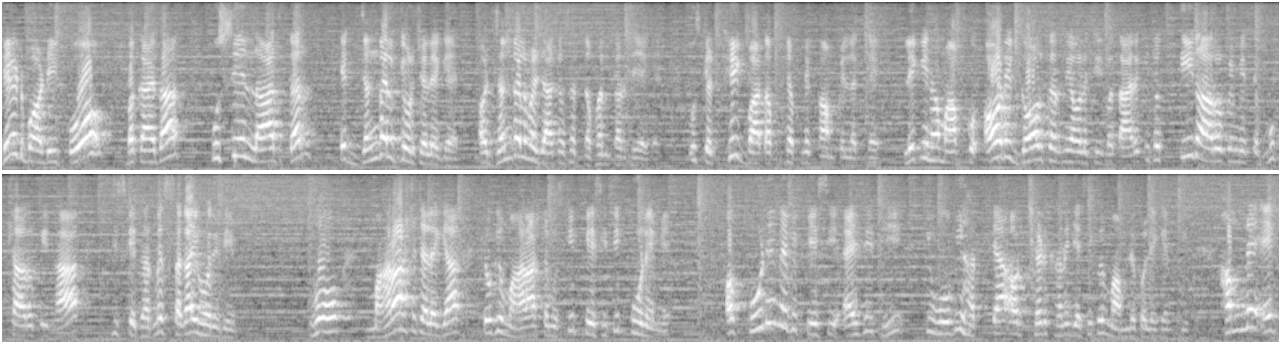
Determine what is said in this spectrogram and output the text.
डेड बॉडी को बाकायदा उसे लाद कर एक जंगल की ओर चले गए और जंगल में जाकर उसे दफन कर दिए गए। उसके ठीक बाद अपने अपने काम पे लग गए। लेकिन हम आपको और एक गौर करने वाली चीज़ बता रहे कि जो तीन आरोपी में से मुख्य आरोपी था जिसके घर में सगाई हो रही थी वो महाराष्ट्र चले गया क्योंकि महाराष्ट्र में उसकी पेशी थी पुणे में। और पुणे में भी पेशी ऐसी थी कि वो भी हत्या और छेड़खानी जैसे कोई मामले को लेकर थी। हमने एक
